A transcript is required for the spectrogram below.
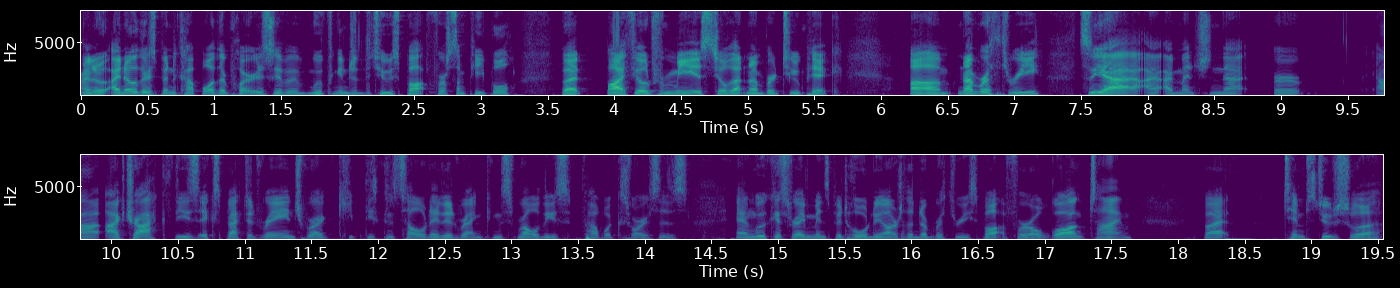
I know I know there's been a couple other players who have been moving into the two spot for some people, but Byfield for me is still that number two pick. Um, number three. So yeah, I, I mentioned that, or uh, I track these expected range where I keep these consolidated rankings from all these public sources. And Lucas Raymond's been holding on to the number three spot for a long time, but Tim Stützle,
